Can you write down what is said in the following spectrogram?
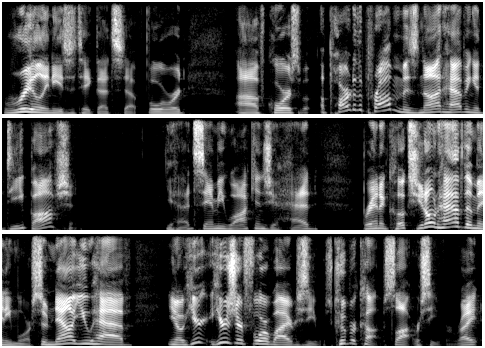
really needs to take that step forward. Uh, of course, a part of the problem is not having a deep option. You had Sammy Watkins, you had Brandin Cooks, you don't have them anymore. So now you have, you know, here here's your four wide receivers: Cooper Kupp, slot receiver, right?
